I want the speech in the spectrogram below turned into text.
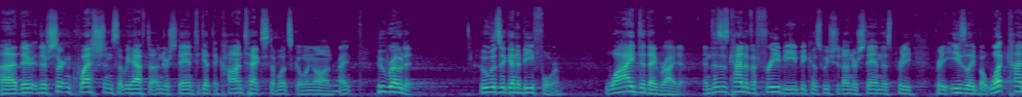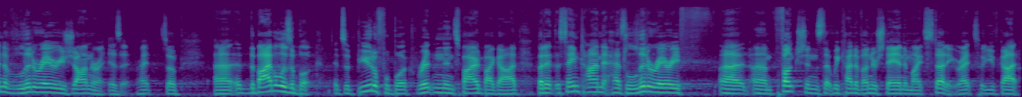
uh, there, there's certain questions that we have to understand to get the context of what's going on, right? Who wrote it? Who was it going to be for? Why did they write it? And this is kind of a freebie because we should understand this pretty, pretty easily, but what kind of literary genre is it, right? So uh, the Bible is a book. It's a beautiful book written, inspired by God, but at the same time, it has literary uh, um, functions that we kind of understand and might study, right? So you've got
